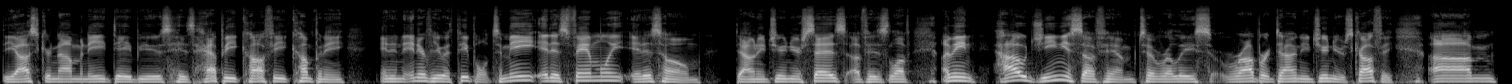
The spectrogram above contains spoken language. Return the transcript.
The Oscar nominee debuts his Happy Coffee Company in an interview with People. To me, it is family, it is home. Downey Jr. says of his love. I mean, how genius of him to release Robert Downey Jr.'s coffee. Um,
